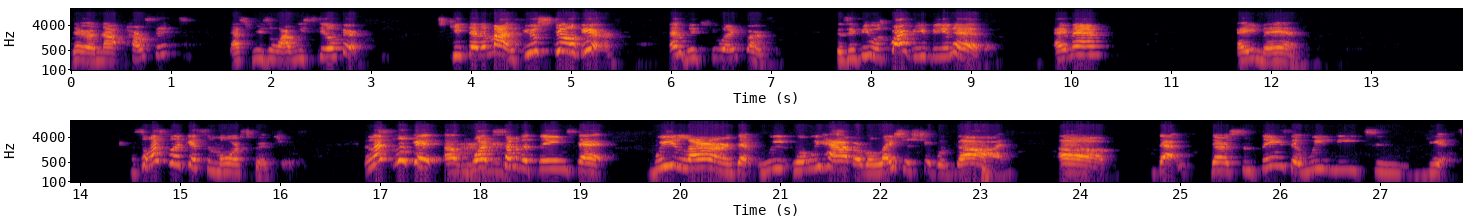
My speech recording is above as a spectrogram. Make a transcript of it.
they're not perfect. That's the reason why we still here. Just keep that in mind. If you're still here, that means you ain't perfect. Because if you was perfect, you'd be in heaven. Amen. Amen. So let's look at some more scriptures. And let's look at uh, what some of the things that we learn that we when we have a relationship with God, uh, that there are some things that we need to get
